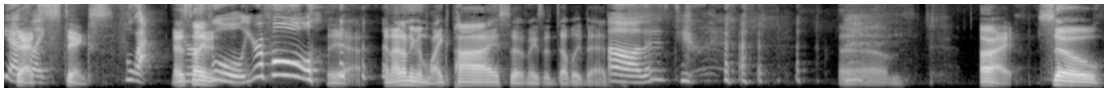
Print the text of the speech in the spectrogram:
Yeah, it's that like- stinks Flat. And You're a not even- fool. You're a fool. yeah and I don't even like pie so it makes it doubly bad Oh, that is too. All right. So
